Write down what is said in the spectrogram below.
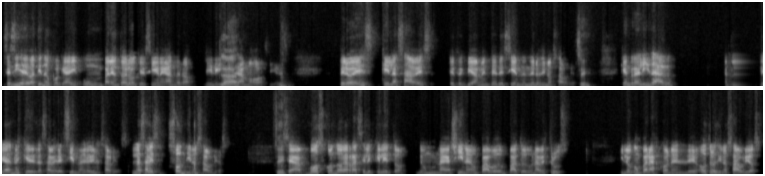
Se sigue mm. debatiendo porque hay un paleontólogo que sigue negándolo y le damos vos, Pero es que las aves efectivamente descienden de los dinosaurios. Que en realidad, en realidad no es que las aves desciendan de los dinosaurios. Las aves son dinosaurios. O sea, vos cuando agarras el esqueleto de una gallina, de un pavo, de un pato, de un avestruz, y lo comparás con el de otros dinosaurios,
